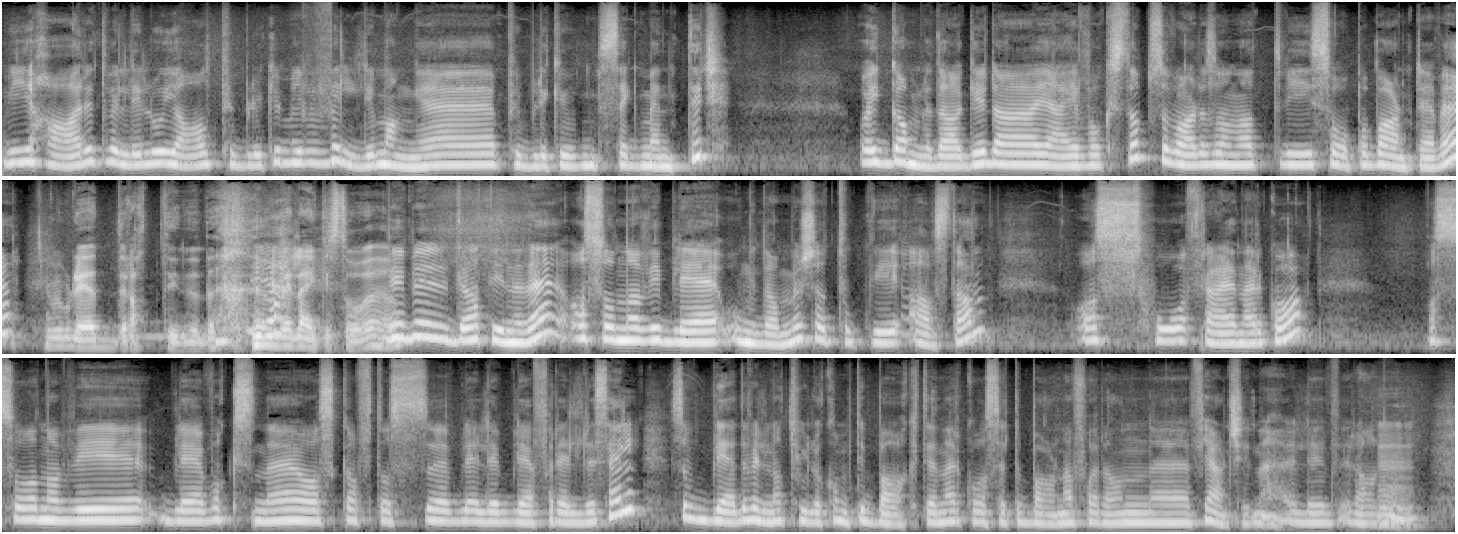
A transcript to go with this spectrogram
vi har et veldig lojalt publikum i veldig mange publikumssegmenter. Og i gamle dager da jeg vokste opp, så var det sånn at vi så på barne-TV. Vi ble dratt inn i det ja, med leikestove. Ja. Vi ble dratt inn i det. Og så når vi ble ungdommer, så tok vi avstand. Og så fra NRK. Og så når vi ble voksne og oss, ble, eller ble foreldre selv, så ble det veldig naturlig å komme tilbake til NRK og sette barna foran eh, fjernsynet eller radioen. Mm.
